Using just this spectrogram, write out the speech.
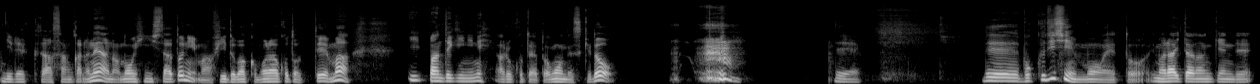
ディレクターさんからね、あの納品した後に、ま、フィードバックをもらうことって、まあ、一般的にね、あることやと思うんですけど、で、で、僕自身も、えっと、今、ライターの案件で、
